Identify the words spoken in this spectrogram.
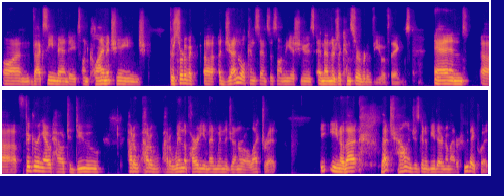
on vaccine mandates, on climate change. There's sort of a, a general consensus on the issues, and then there's a conservative view of things. And uh, figuring out how to do how to how to how to win the party and then win the general electorate. You know that that challenge is going to be there no matter who they put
